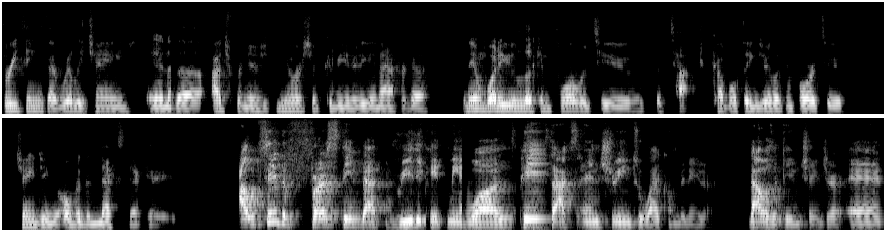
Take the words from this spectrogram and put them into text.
three things that really changed in the entrepreneurship community in Africa? And then what are you looking forward to, the top couple things you're looking forward to changing over the next decade? I would say the first thing that really hit me was Paystack's entry into Y Combinator. That was a game changer. And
